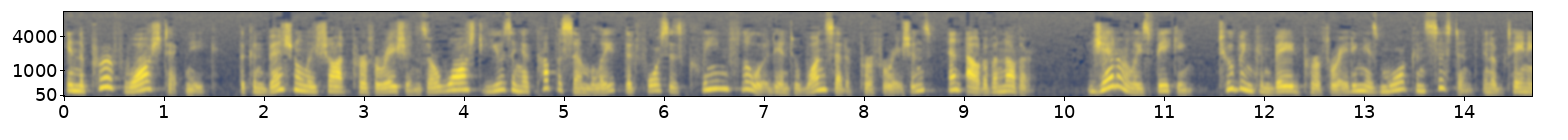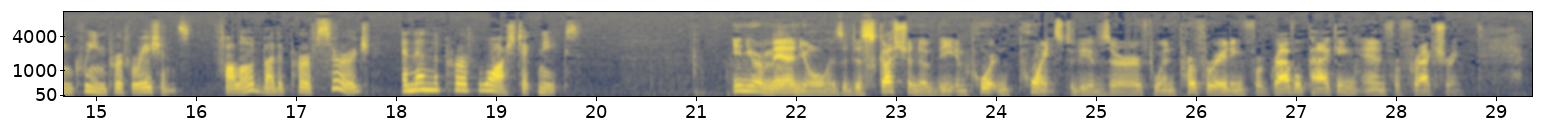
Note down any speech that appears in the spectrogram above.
In the perf wash technique, the conventionally shot perforations are washed using a cup assembly that forces clean fluid into one set of perforations and out of another. Generally speaking, tubing conveyed perforating is more consistent in obtaining clean perforations, followed by the perf surge and then the perf wash techniques. In your manual is a discussion of the important points to be observed when perforating for gravel packing and for fracturing.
